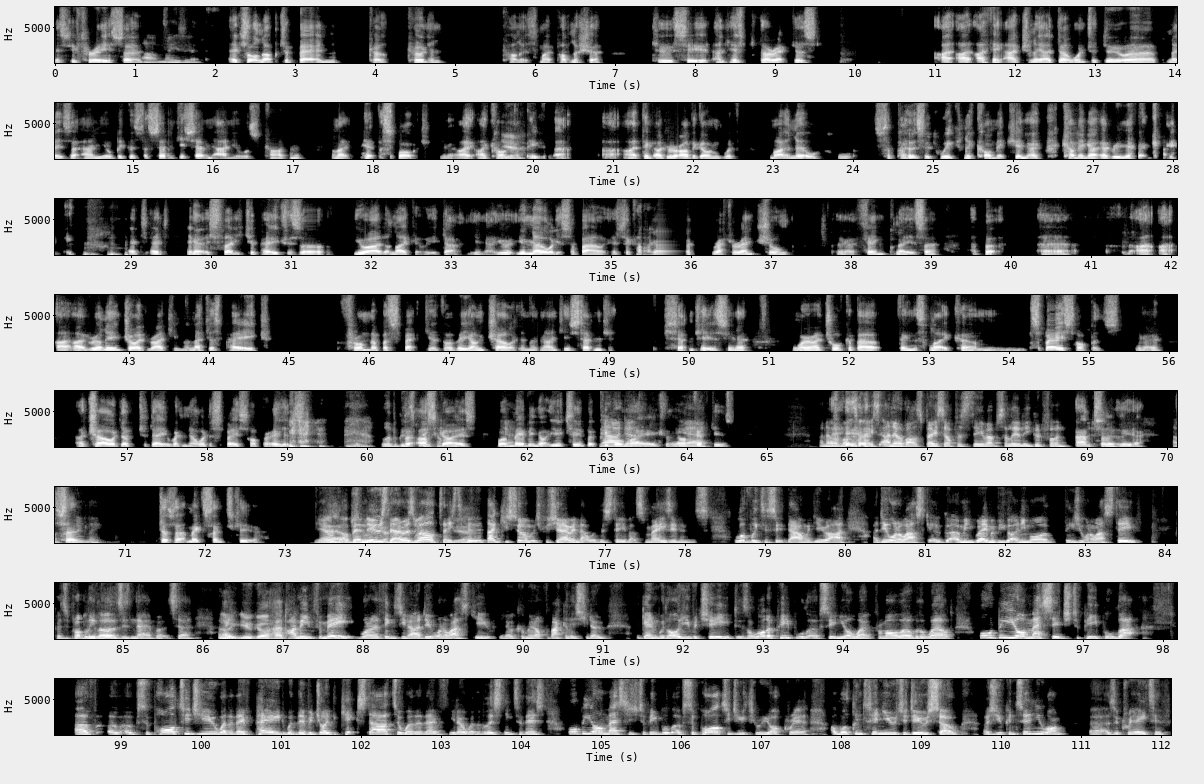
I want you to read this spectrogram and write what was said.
issue three. So Oh, amazing. it's all up to Ben Conan Cullis, my publisher, to see and his directors. I, I, I think actually I don't want to do a Blazer annual because the 77 annual is kind of like hit the spot. You know, I, I can't Yeah. compete with that. I, I think I'd rather go on with my little supposed weekly comic, you know, coming out every year. it's, you know, it's 32 pages of you either like it or you don't. You know, you you know what it's about. It's a kind of referential you know, thing plays, uh, but uh, I, I, I really enjoyed writing the letters page from the perspective of a young child in the 1970s, 70s, you know, where I talk about things like um, space hoppers, you know. A child of today wouldn't know what a space hopper is. Love a good but space us hopper. guys, well, Yeah. maybe not you two, but people no. my age in our. 50s, I know about space. I know about space opera, Steve. Absolutely, good fun. Good fun. absolutely, yeah. Absolutely. Does that make sense to you? Yeah, we've Yeah, got a bit of news yeah. there as well. Tasty Yeah. bit. Thank you so much for sharing that with us, Steve. That's amazing, and it's lovely to sit down with you. I, I do want to ask. uh, I mean, Graham, have you got any more things you want to ask Steve? Because there's probably loads, isn't there? But uh, I no, mean, you go ahead. I mean, for me, one of the things you know, I do want to ask you, you know, coming off the back of this, you know, again, with all you've achieved, there's a lot of people that have seen your work from all over the world. What would be your message to people that have, have, have supported you, whether they've paid, whether they've enjoyed the Kickstarter, whether they've, you know, whether they're listening to this? Would be your message to people that have supported you through your career and will continue to do so as you continue on uh, as a creative?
